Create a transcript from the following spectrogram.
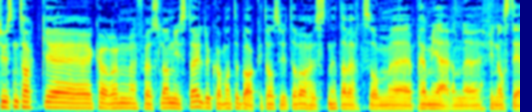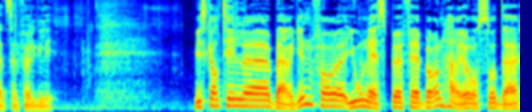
Tusen takk, eh, Karen Frøsland Nystøyl. Du kommer tilbake til oss utover høsten etter hvert som eh, premieren eh, finner sted, selvfølgelig. Vi skal til Bergen, for Jo Nesbø-feberen herjer også der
